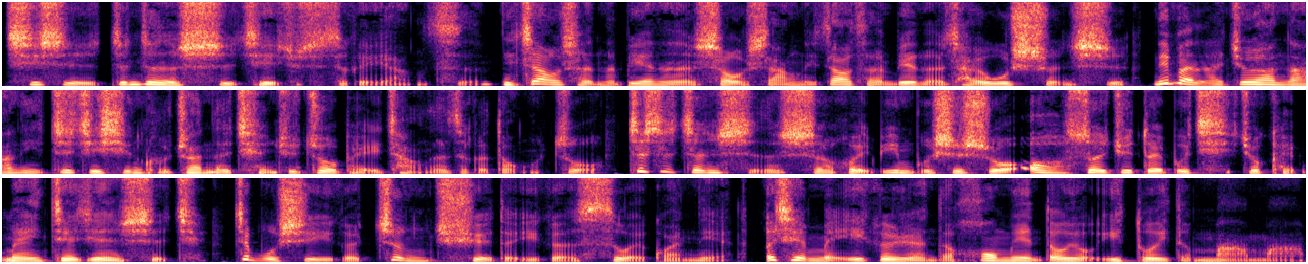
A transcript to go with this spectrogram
其实真正的世界就是这个样子。你造成了别人的受伤，你造成了别人的财务损失，你本来就要拿你自己辛苦赚的钱去做赔偿的这个动作。这是真实的社会，并不是说哦说一句对不起就可以没这件事情。这不是一个正确的一个思维观念，而且每一个人的后面都有一堆的妈妈。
